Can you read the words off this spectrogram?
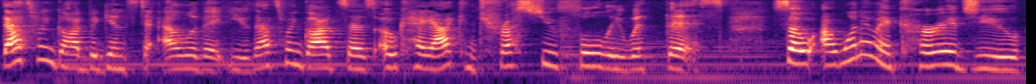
that's when God begins to elevate you. That's when God says, okay, I can trust you fully with this. So I want to encourage you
